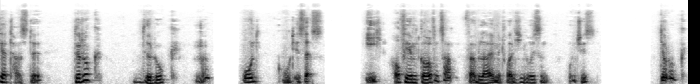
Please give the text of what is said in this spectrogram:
der Taste Druck, Druck. Ne? Und gut ist das. Ich hoffe, ihr habt geholfen zu haben. Verbleibe mit freundlichen Grüßen und tschüss. Druck.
